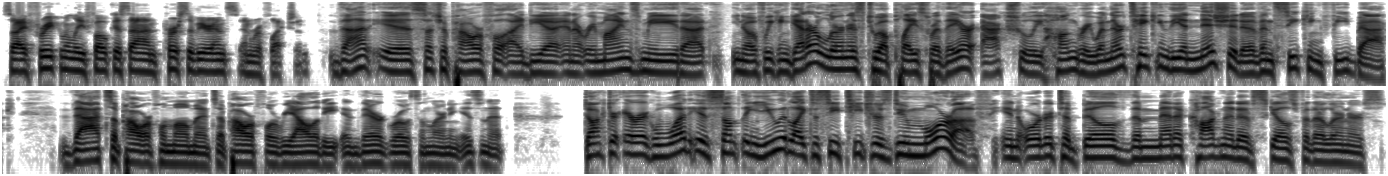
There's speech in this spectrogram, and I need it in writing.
So I frequently focus on perseverance and reflection. That is such a powerful idea. And it reminds me that, you know, if we can get our learners to a place where they are actually hungry, when they're taking the initiative and seeking feedback, that's a powerful moment, a powerful reality in their growth and learning, isn't it? Dr. Eric, what is something you would like to see teachers do more of in order to build the metacognitive skills for their learners?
